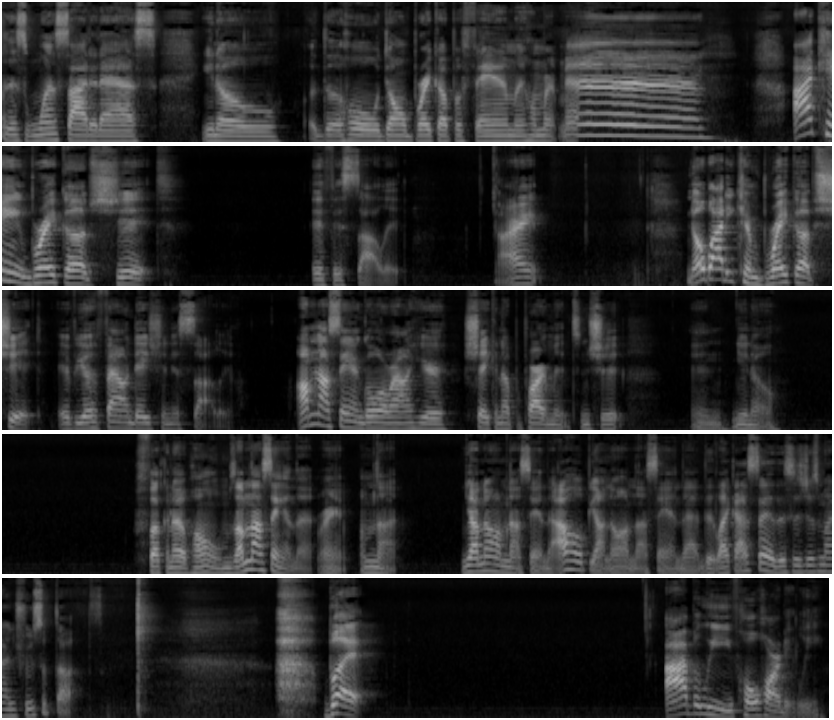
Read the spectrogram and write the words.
This one-sided ass, you know, the whole don't break up a family, homework. Man, I can't break up shit if it's solid. All right? Nobody can break up shit if your foundation is solid. I'm not saying go around here shaking up apartments and shit and, you know, fucking up homes. I'm not saying that, right? I'm not. Y'all know I'm not saying that. I hope y'all know I'm not saying that. That like I said, this is just my intrusive thoughts. But I believe wholeheartedly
